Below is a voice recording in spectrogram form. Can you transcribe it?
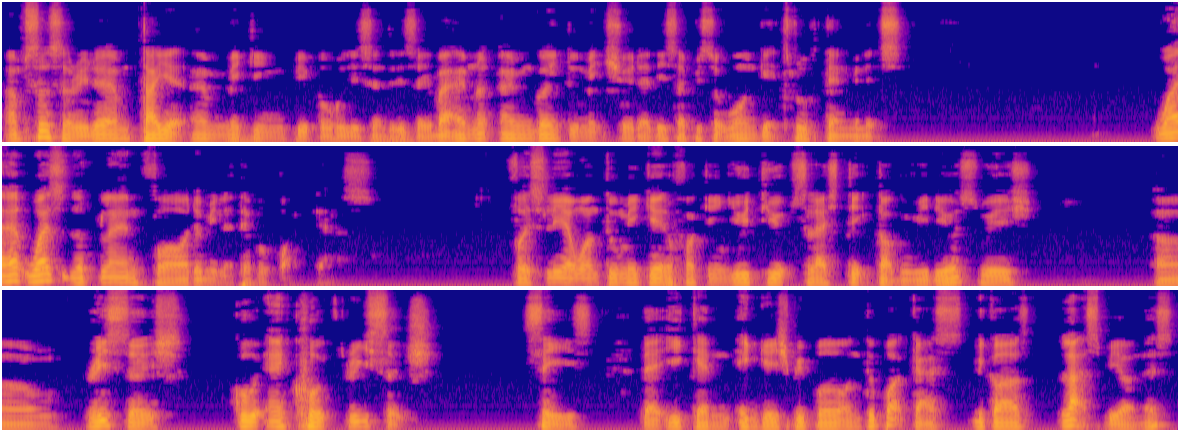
I'm so sorry that I'm tired. I'm making people who listen to this say, but I'm not. I'm going to make sure that this episode won't get through ten minutes. What What's the plan for the Midnight Table podcast? Firstly, I want to make it a fucking YouTube slash TikTok videos, which um research quote unquote research says that it can engage people onto podcasts because let's be honest,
